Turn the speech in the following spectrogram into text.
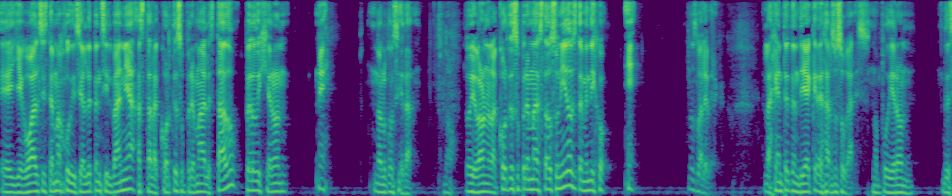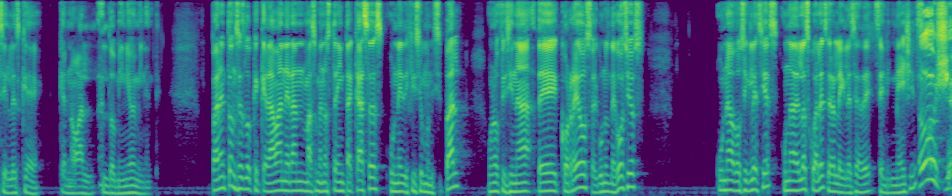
Eh, llegó al sistema judicial de Pensilvania hasta la Corte Suprema del Estado, pero dijeron, eh, no lo consideraron. No. Lo llevaron a la Corte Suprema de Estados Unidos y también dijo, eh, nos vale verga. La gente tendría que dejar sus hogares. No pudieron decirles que, que no al, al dominio eminente. Para entonces lo que quedaban eran más o menos 30 casas, un edificio municipal, una oficina de correos, algunos negocios, una o dos iglesias, una de las cuales era la iglesia de St. Ignatius, Oh, shit.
